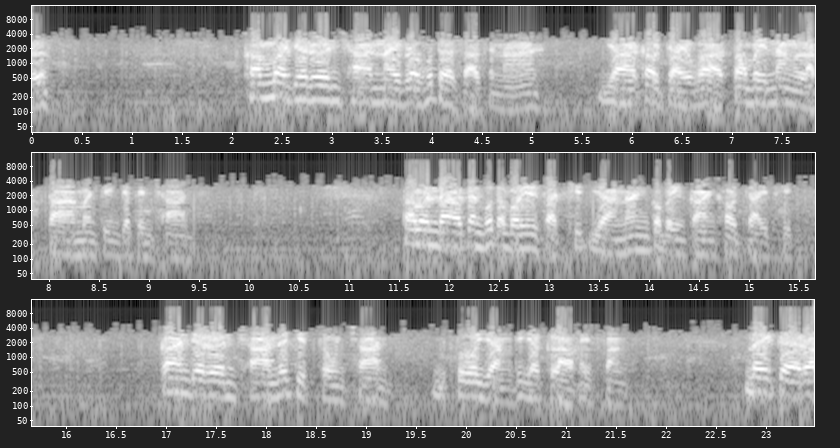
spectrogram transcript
อ คำว่าเจริญฌานในพระพุทธศาสนา อย่าเข้าใจว่าต้องไปนั่งหลับตามันจริงจะเป็นฌานถ้าบรรดาท่านพุทธบริษัทคิดอย่างนั้นก็เป็นการเข้าใจผิด การเจริญฌานและจิตทรงฌานตัวอย่างที่จะกล่าวให้ฟัง ในแก่เรา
